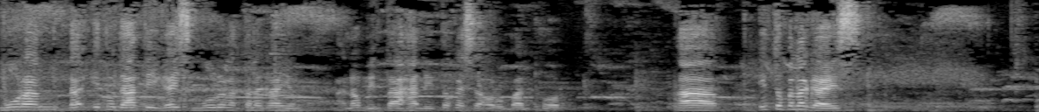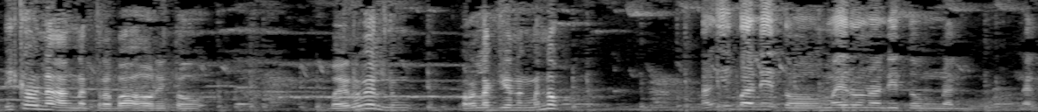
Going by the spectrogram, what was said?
murang ito dati guys, mura lang talaga yung ano bintahan dito kasi sa Urban 4. Ah, ito pala guys. Ikaw na ang nagtrabaho nito by Ruel nung para lagyan ng manok. Ang iba nito, mayroon na ditong nag nag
